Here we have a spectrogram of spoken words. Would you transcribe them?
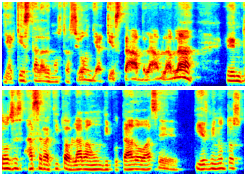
y aquí está la demostración, y aquí está, bla, bla, bla. Entonces, hace ratito hablaba un diputado, hace 10 minutos,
